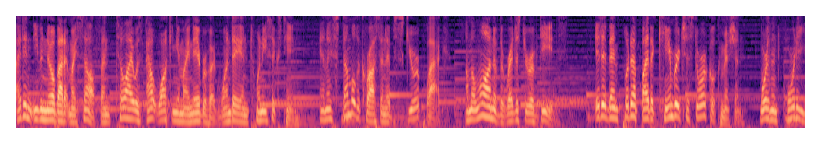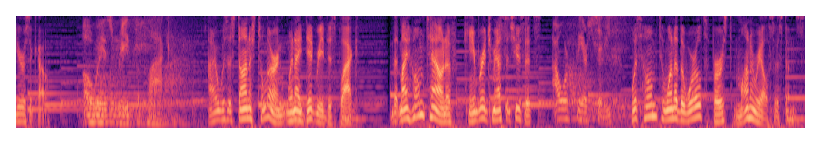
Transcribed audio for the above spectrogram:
I didn't even know about it myself until I was out walking in my neighborhood one day in 2016, and I stumbled across an obscure plaque on the lawn of the Register of Deeds. It had been put up by the Cambridge Historical Commission more than 40 years ago. Always read the plaque. I was astonished to learn when I did read this plaque that my hometown of Cambridge, Massachusetts, our fair city, was home to one of the world's first monorail systems.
